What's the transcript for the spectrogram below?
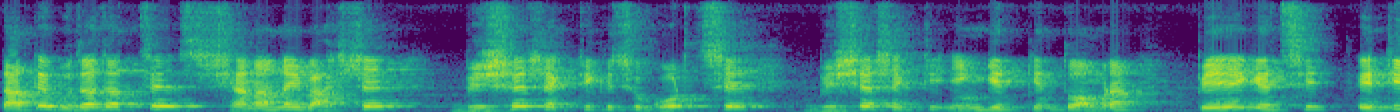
তাতে বোঝা যাচ্ছে সেনানিবাসে বিশেষ একটি কিছু ঘটছে, বিশেষ একটি ইঙ্গিত কিন্তু আমরা পেয়ে গেছি। এটি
